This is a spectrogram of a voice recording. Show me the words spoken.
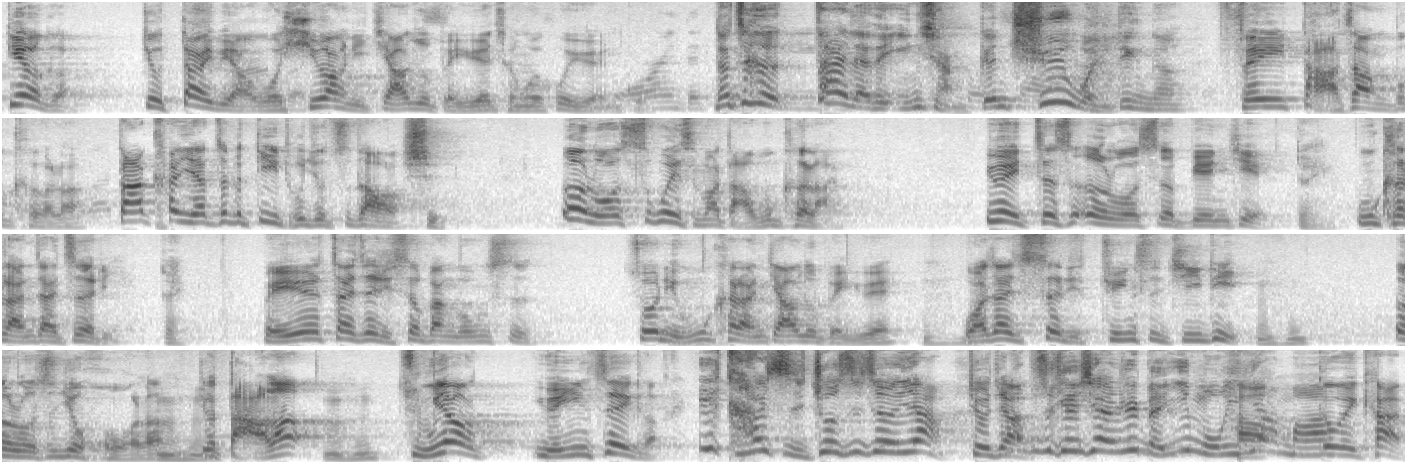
第二个，就代表我希望你加入北约成为会员国。那这个带来的影响跟区域稳定呢？非打仗不可了。大家看一下这个地图就知道了。是。俄罗斯为什么要打乌克兰？因为这是俄罗斯的边界。对。乌克兰在这里。对。北约在这里设办公室，说你乌克兰加入北约，我要在这里军事基地。嗯哼。俄罗斯就火了，就打了。主要原因这个一开始就是这样，就这样，那不是跟现在日本一模一样吗？各位看，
